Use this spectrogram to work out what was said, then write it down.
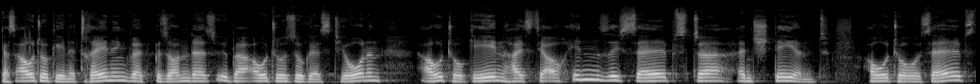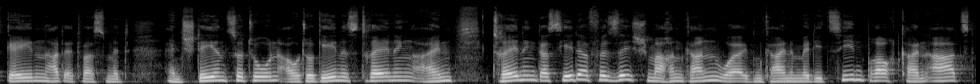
das autogene Training wirkt besonders über Autosuggestionen. Autogen heißt ja auch in sich selbst äh, entstehend. Auto selbst, Gain hat etwas mit Entstehen zu tun, autogenes Training, ein Training, das jeder für sich machen kann, wo er eben keine Medizin braucht, keinen Arzt,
